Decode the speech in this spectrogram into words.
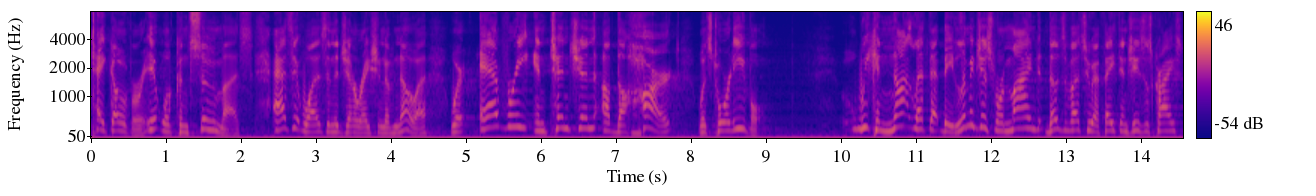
take over. It will consume us, as it was in the generation of Noah, where every intention of the heart was toward evil we cannot let that be. Let me just remind those of us who have faith in Jesus Christ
